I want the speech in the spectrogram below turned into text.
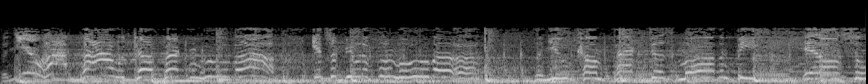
The new high powered compact from Hoover. It's a beautiful mover. The new compact does more than beat. It also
